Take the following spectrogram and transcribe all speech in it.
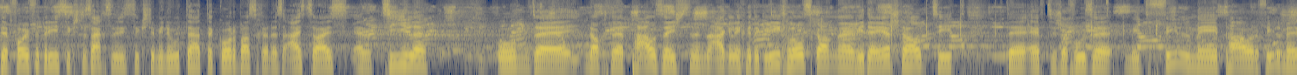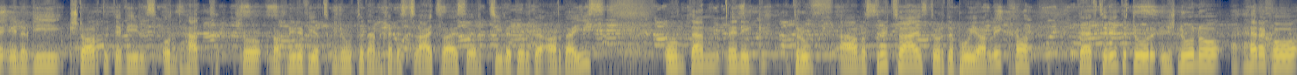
der 35. 36. Minute hat der Gorbas können das 1 zu 1 erzielen und äh, nach der Pause ist es dann eigentlich wieder gleich losgegangen wie in der ersten Halbzeit. Der FC Schaffhausen mit viel mehr Power, viel mehr Energie gestartet jeweils und hat schon nach 49 Minuten dann können das 2 zu 1 erzielen durch den Ardais. Und dann, wenn ich darauf auch noch das 3 zu 1 durch den Bujar Lika. Der FC Winterthur ist nur noch hergekommen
